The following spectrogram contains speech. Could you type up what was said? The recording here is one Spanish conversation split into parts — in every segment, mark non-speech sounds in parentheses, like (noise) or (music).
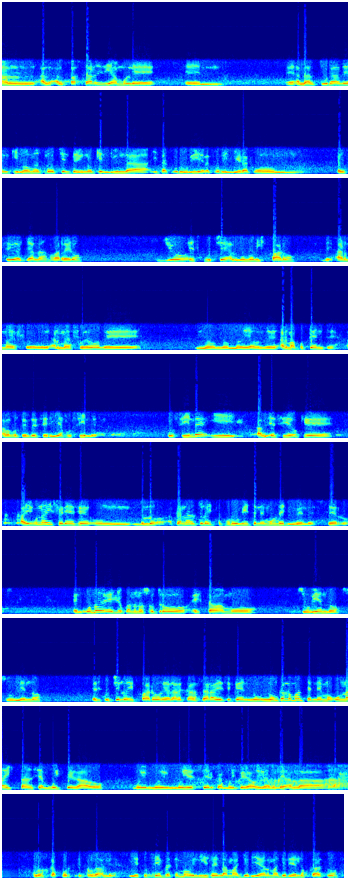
al, al, al pasar, digámosle, en, eh, a la altura del kilómetro 81 que linda Itacurubí, la cordillera con Eusebio Ayala, Barrero, yo escuché algunos disparos de arma de fuego, de arma de fuego de, no, no, no digamos de arma potente, arma potente sería fusiles, fusiles y había sido que hay una diferencia, un, acá en la altura de Itacurubí tenemos de niveles, cerros, en uno de ellos cuando nosotros estábamos subiendo, subiendo, escuché los disparos y al alcanzar a veces que nunca lo mantenemos una distancia muy pegado, muy muy muy de cerca, muy pegado digamos a, la, a los transportes totales. Y esto siempre se moviliza en la mayoría, la mayoría de los casos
